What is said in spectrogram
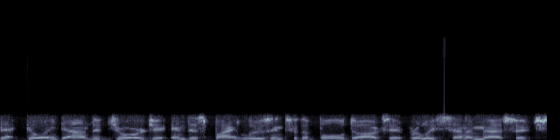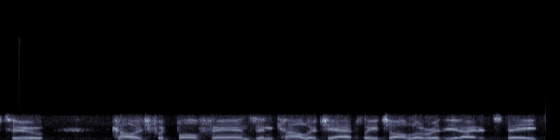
that going down to Georgia, and despite losing to the Bulldogs, it really sent a message to college football fans and college athletes all over the United States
